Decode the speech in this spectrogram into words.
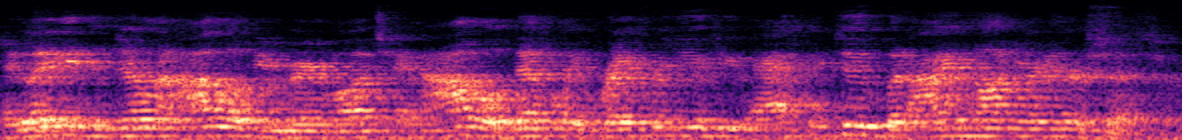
And ladies and gentlemen, I love you very much, and I will definitely pray for you if you ask me to, but I am not your intercessor.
